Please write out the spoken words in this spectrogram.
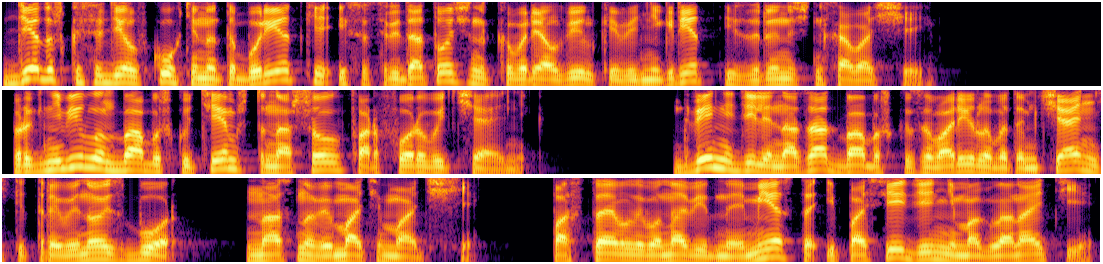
Дедушка сидел в кухне на табуретке и сосредоточенно ковырял вилкой винегрет из рыночных овощей. Прогневил он бабушку тем, что нашел фарфоровый чайник. Две недели назад бабушка заварила в этом чайнике травяной сбор на основе мати-мачехи, поставила его на видное место и по сей день не могла найти.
